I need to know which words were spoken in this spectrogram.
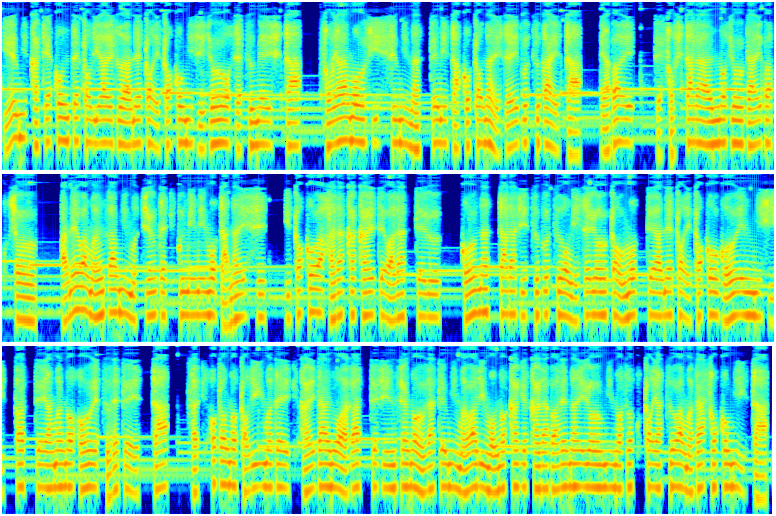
家に駆け込んでとりあえず姉といとこに事情を説明した。そりゃあもう必死になって見たことない生物がいた。やばい、ってそしたら案の定大爆笑。姉は漫画に夢中で聞く耳もたないし、いとこは腹抱えて笑ってる。こうなったら実物を見せようと思って姉といとこを強引に引っ張って山の方へ連れて行った。先ほどの鳥居まで行き階段を上がって神社の裏手に回り物陰からバレないように覗くと奴はまだそこにいた。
